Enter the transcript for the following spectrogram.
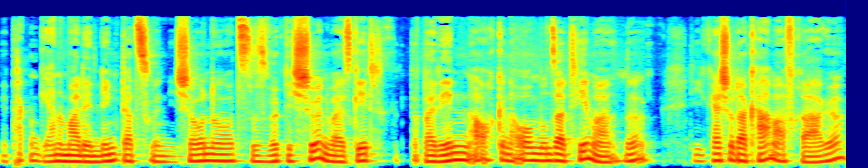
Wir packen gerne mal den Link dazu in die Show Notes. Das ist wirklich schön, weil es geht bei denen auch genau um unser Thema, ne? Die Cash- oder Karma-Frage.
